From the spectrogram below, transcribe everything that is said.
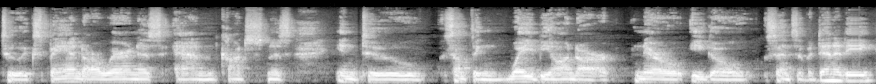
to expand our awareness and consciousness into something way beyond our narrow ego sense of identity.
